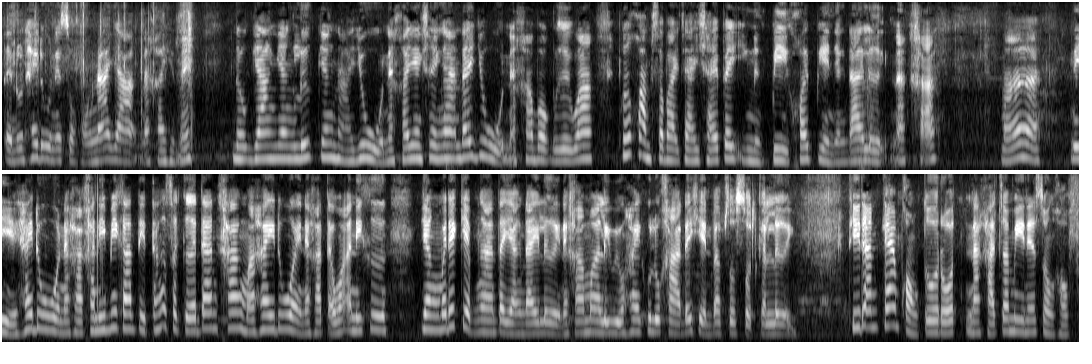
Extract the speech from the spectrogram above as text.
แต่นุ่นให้ดูในส่วนของหน้ายางนะคะ เห็นไหมดอกยางยังลึกยังหนาอยู่นะคะ ยังใช้งานได้อยู่นะคะ บอกเลยว่าเพื่อความสบายใจใช้ไปอีกหนึ่งปี ค่อยเปลี่ยนยังได้เลยนะคะ มานี่ให้ดูนะคะ คันนี้มีการติดตั้งสเกิร์ตด้านข้างมาให้ด้วยนะคะ แต่ว่าอันนี้คือยังไม่ได้เก็บงานแต่อย่างใดเลยนะคะ มารีวิวให้คุณลูกค้าได้เห็นแบบสดๆกันเลย ที่ด้านแก้มของตัวรถนะคะ จะมีในส่วนของไฟ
